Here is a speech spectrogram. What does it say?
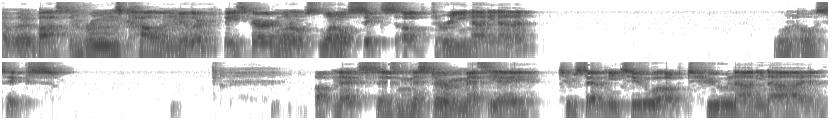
How about a Boston Bruins Colin Miller, base card, 106 of 399. 106. Up next is Mr. Messier, 272 of 299.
